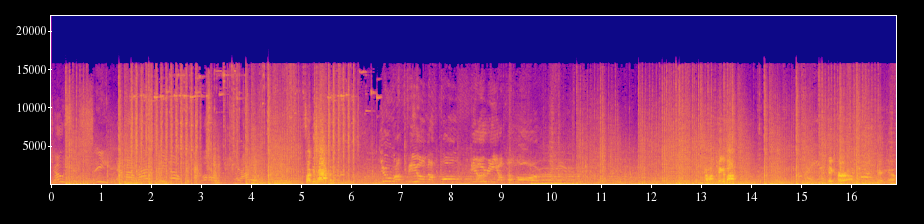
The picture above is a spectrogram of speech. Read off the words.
Joseph C. Am I right, Vito? Oh, get out of What the fuck is happening? You will feel the full fury of the Lord! Come on, pick him up. Pick her up. There you go.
